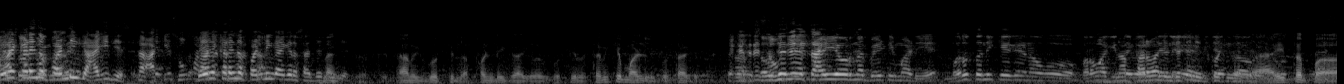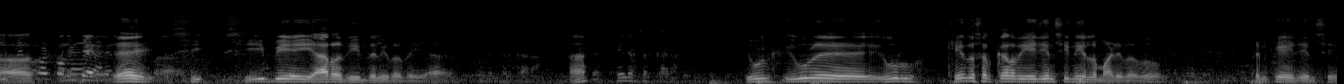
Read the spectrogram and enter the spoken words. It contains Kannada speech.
ಬೇರೆ ಕಡೆಯಿಂದ ಫಂಡಿಂಗ್ ಆಗಿದೆಯಾ ಸರ್? ಬೇರೆ ಕಡೆಯಿಂದ ಫಂಡಿಂಗ್ ಆಗಿರೋ ಸಾಧ್ಯತೆ ಇದೆ ನನಗೆ ಗೊತ್ತಿಲ್ಲ ಫಂಡಿಂಗ್ ಆಗಿರೋದು ಗೊತ್ತಿಲ್ಲ ತನಿಖೆ ಮಾಡ್ಲಿಕ್ಕೆ ಗೊತ್ತಾಗುತ್ತೆ. ಯಾಕಂದ್ರೆ ಸೌಜನ್ಯ ತಾಯಿಯವ್ರನ್ನ ಭೇಟಿ ಮಾಡಿ ಮರು ತನಿಖೆಗೆ ನಾವು ಪರವಾಗಿಲ್ಲ ಆಯ್ತಪ್ಪ. A C C B I ಯಾರ ಅಧೀನದಲ್ಲಿ ಇರೋದಯ್ಯ? ಕೇಂದ್ರ ಸರ್ಕಾರ. ಇವ್ರ ಇವ್ರ ಇವರು ಕೇಂದ್ರ ಸರ್ಕಾರದ ಏಜೆನ್ಸಿನೇ ಎಲ್ಲ ಮಾಡಿರೋದು? ತನಿಖೆ ಏಜೆನ್ಸಿ?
